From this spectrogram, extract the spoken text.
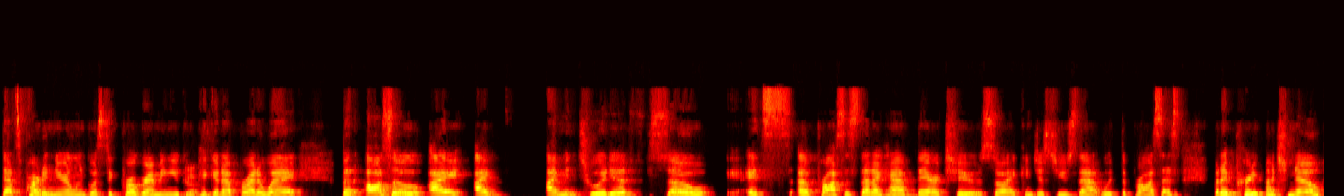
that's part of neurolinguistic programming you can yes. pick it up right away but also i i i'm intuitive so it's a process that i have there too so i can just use that with the process but i pretty much know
